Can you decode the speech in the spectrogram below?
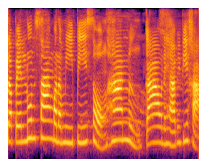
จะเป็นรุ่นสร้างบารมีปี 2519นะคะพี่ๆขา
